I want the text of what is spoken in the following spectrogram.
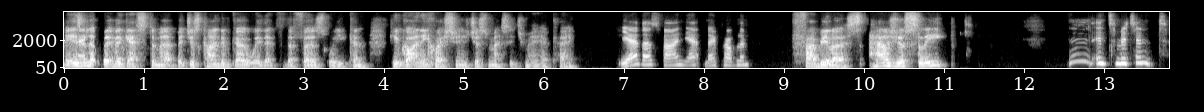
it is a little bit of a guesstimate, but just kind of go with it for the first week. And if you've got any questions, just message me, okay? Yeah, that's fine. Yeah, no problem. Fabulous. How's your sleep? Mm, intermittent.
